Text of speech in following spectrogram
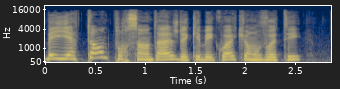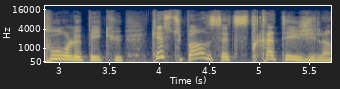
ben il y a tant de pourcentage de Québécois qui ont voté pour le PQ. Qu'est-ce que tu penses de cette stratégie-là?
